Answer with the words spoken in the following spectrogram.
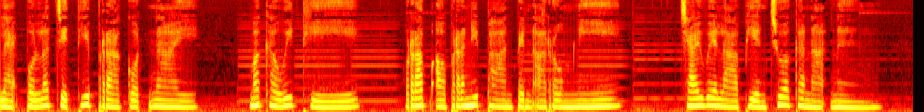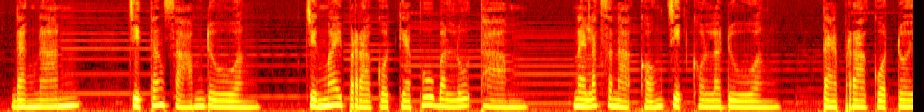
และผลจิตที่ปรากฏใน มัคควิถี รับเอาพระนิพพานเป็นอารมณ์นี้ ใช้เวลาเพียงชั่วขณะหนึ่ง ดังนั้น จิตทั้งสามดวง จึงไม่ปรากฏแก่ผู้บรรลุธรรม ในลักษณะของจิตคนละดวง แต่ปรากฏโดย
